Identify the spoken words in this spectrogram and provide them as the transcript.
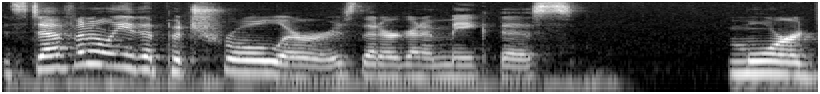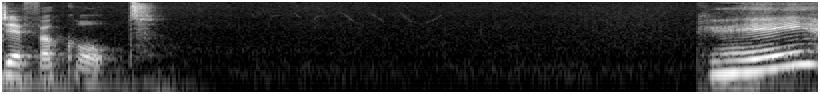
It's definitely the patrollers that are going to make this more difficult. Okay.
